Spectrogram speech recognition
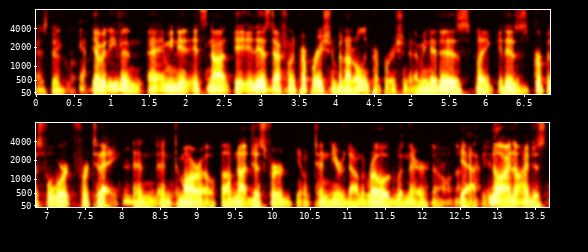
as they grow. Yeah. Yeah, but even I I mean, it, it's not. It, it is definitely preparation, but not only preparation. I mean, it is like it is purposeful work for today and and tomorrow, um, not just for you know ten years down the road when they're. No, not- yeah, yeah. no, I know. I just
